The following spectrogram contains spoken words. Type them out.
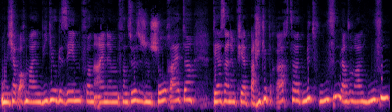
Und ich habe auch mal ein Video gesehen von einem französischen Showreiter, der seinem Pferd beigebracht hat, mit Hufen, ganz normalen Hufen,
